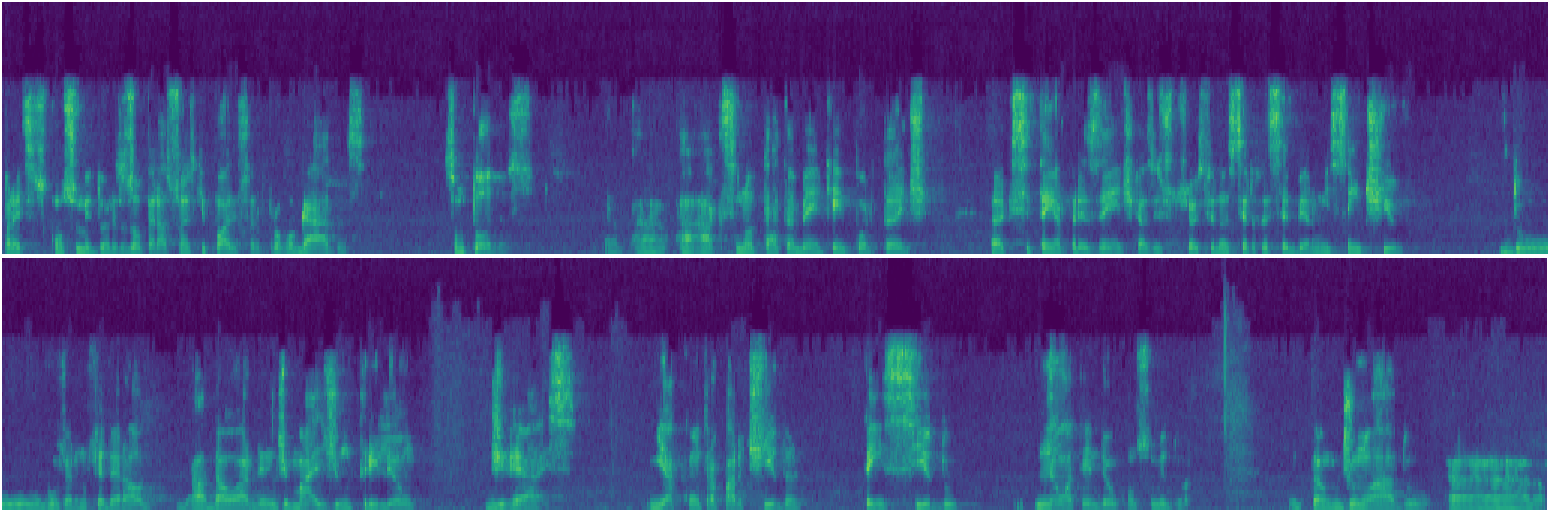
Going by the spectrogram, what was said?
para esses consumidores. As operações que podem ser prorrogadas, são todas. É, há, que se notar também que é importante que se tenha presente que as instituições financeiras receberam um incentivo do governo federal da, ordem de mais de um trilhão de reais. E a contrapartida tem sido não atender o consumidor. Então, de um lado, uh,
